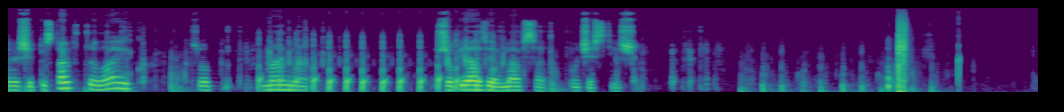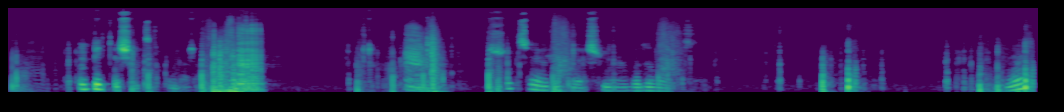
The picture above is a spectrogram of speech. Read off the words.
До речі, поставте лайк, щоб в мене щоб я з'являвся почастіше. І підпишіться, бажано. Що це я роблю? Я ж маю будуватися. Угу.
